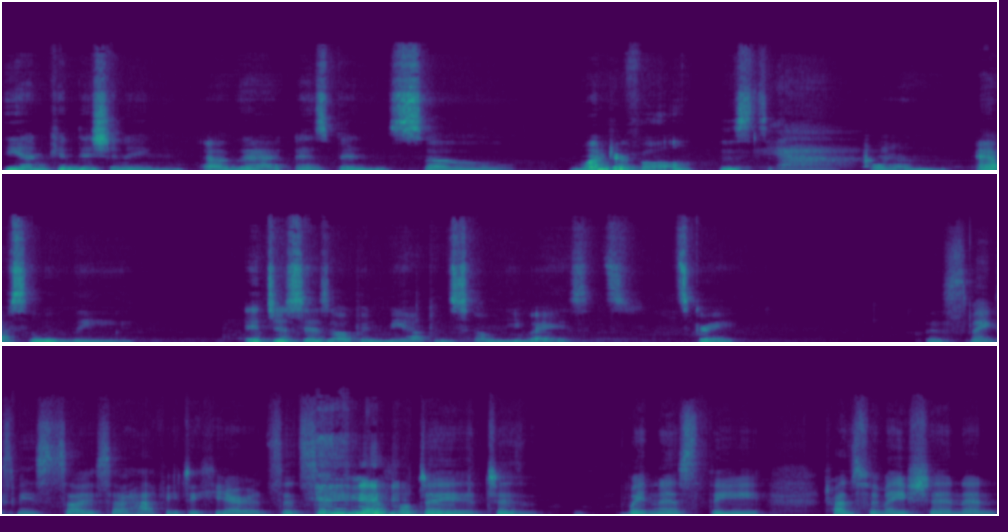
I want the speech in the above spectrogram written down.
the unconditioning of that has been so wonderful. Just yeah. um, absolutely, it just has opened me up in so many ways. It's it's great. This makes me so so happy to hear. It's it's so beautiful to to witness the transformation and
